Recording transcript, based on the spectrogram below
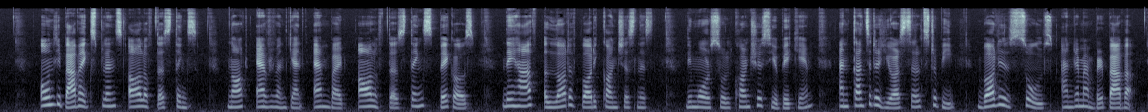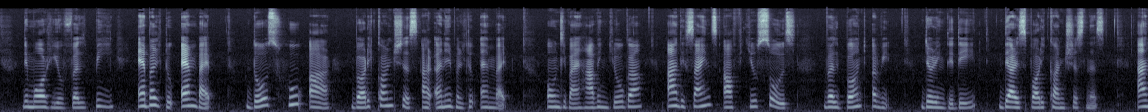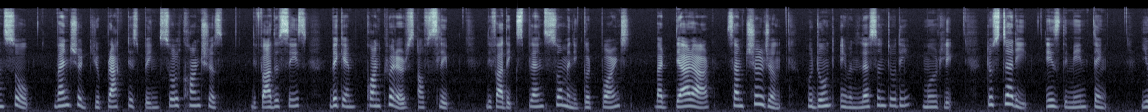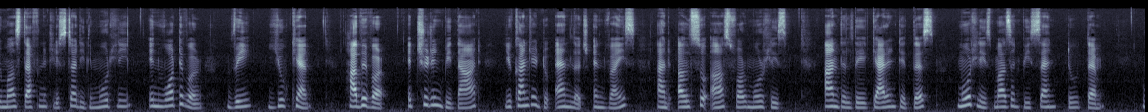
Only Baba explains all of those things. Not everyone can imbibe all of those things because they have a lot of body consciousness. The more soul conscious you become and consider yourselves to be bodiless souls and remember Baba, the more you will be able to imbibe. Those who are body conscious are unable to imbibe. Only by having yoga are the signs of your souls will burnt away. During the day, there is body consciousness. And so, when should you practice being soul conscious? The Father says, become conquerors of sleep. The Father explains so many good points, but there are some children who don't even listen to the Murli. To study is the main thing. You must definitely study the Murli in whatever way you can. However, it shouldn't be that you continue to enlarge in and also ask for Murlis. Until they guarantee this, Murlis mustn't be sent to them.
